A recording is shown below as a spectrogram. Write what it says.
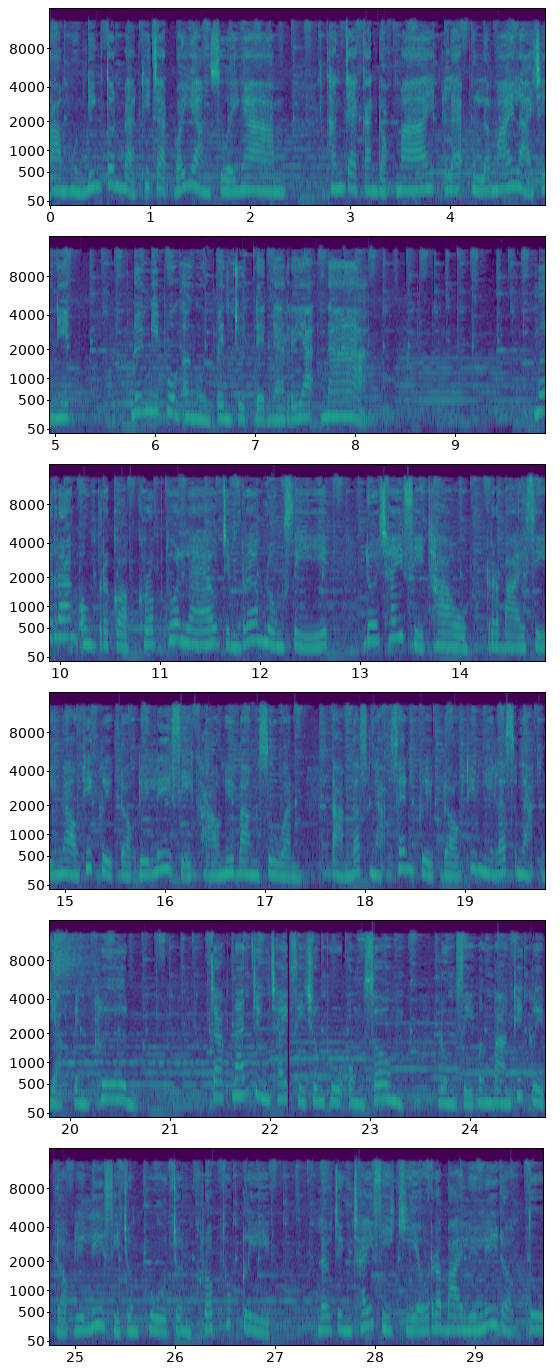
ตามหุ่นนิ่งต้นแบบที่จัดไว้อย่างสวยงาม ทั้งแจกันดอกไม้และผลไม้หลายชนิด โดยมีพวงองุ่นเป็นจุดเด่นในระยะหน้า เมื่อร่างองค์ประกอบครบถ้วนแล้วจึงเริ่มลงสี โดยใช้สีเทา ระบายสีเงาที่กลีบดอกลิลลี่สีขาวในบางส่วน ตามลักษณะเส้นกลีบดอกที่มีลักษณะอยากเป็นคลื่น จากนั้นจึงใช้สีชมพูอมส้ม ลงสีบางๆที่กลีบดอกลิลลี่สีชมพูจนครบทุกกลีบ แล้วจึงใช้สีเขียวระบายลิลลี่ดอกตู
